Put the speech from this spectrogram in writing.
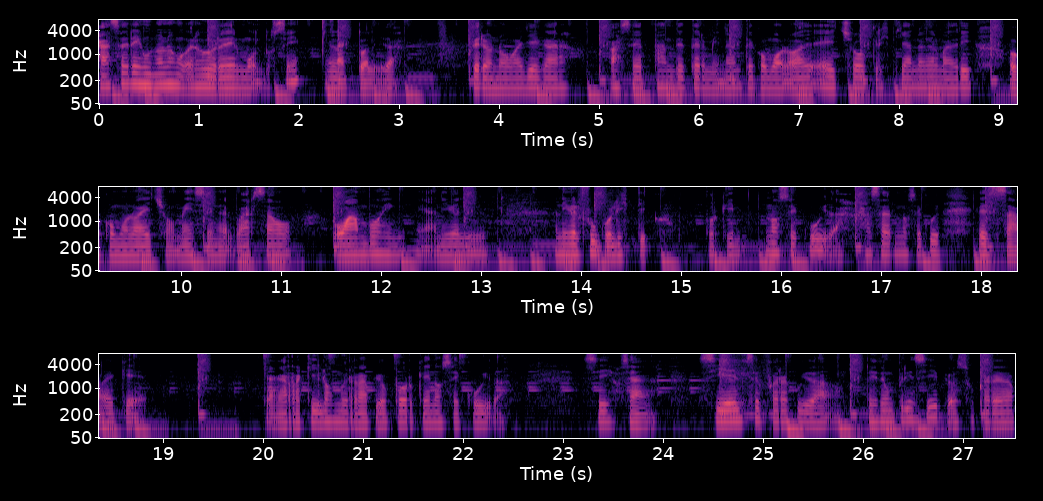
Hazard es uno de los mejores jugadores del mundo, ¿sí? En la actualidad. Pero no va a llegar a ser tan determinante como lo ha hecho Cristiano en el Madrid o como lo ha hecho Messi en el Barça o, ambos a, nivel, a nivel futbolístico. Porque no se cuida, hacer no se cuida. Él sabe que, que agarra kilos muy rápido porque no se cuida. Sí, o sea, si él se fuera cuidado desde un principio, su carrera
